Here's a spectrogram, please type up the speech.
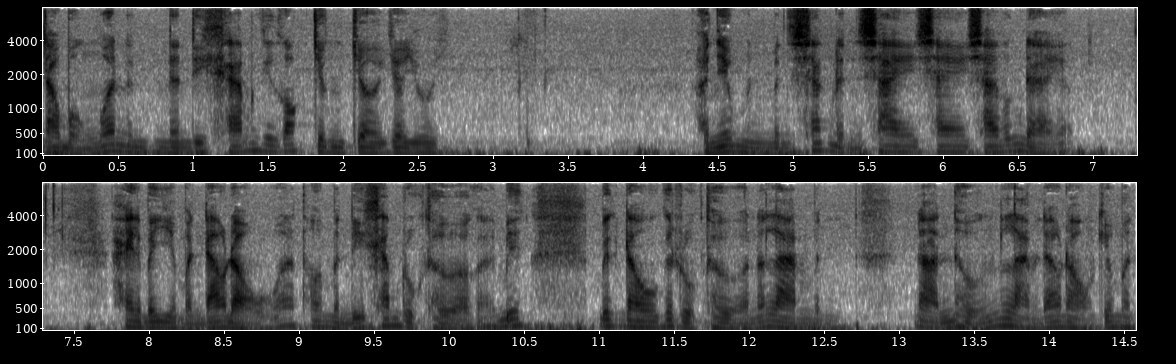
Đau bụng quá nên, nên đi khám cái gót chân chơi cho vui hình như mình mình xác định sai sai sai vấn đề á. Hay là bây giờ mình đau đầu quá, thôi mình đi khám ruột thừa coi, biết biết đâu cái ruột thừa nó làm mình, nó ảnh hưởng, nó làm đau đầu cho mình.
